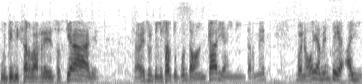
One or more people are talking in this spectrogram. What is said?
utilizar las redes sociales, sabés utilizar tu cuenta bancaria en Internet, bueno, obviamente hay,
